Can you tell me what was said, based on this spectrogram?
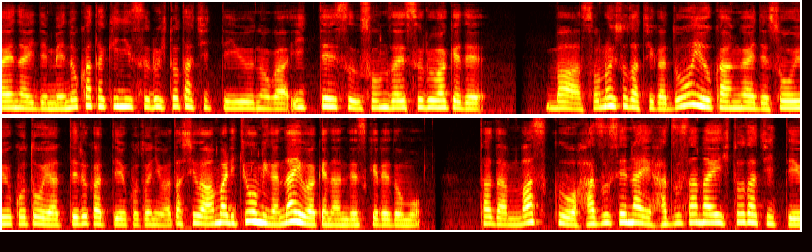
えないで目の敵にする人たちっていうのが一定数存在するわけで、まあその人たちがどういう考えでそういうことをやってるかっていうことに私はあまり興味がないわけなんですけれども、ただマスクを外せない外さない人たちってい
